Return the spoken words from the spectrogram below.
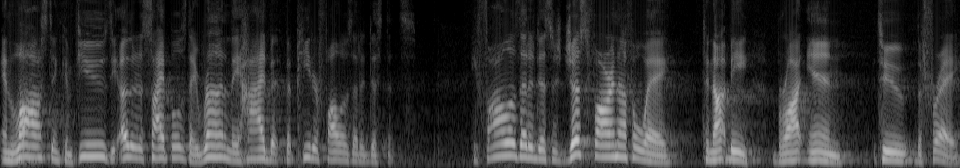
And lost and confused, the other disciples, they run and they hide, but, but Peter follows at a distance. He follows at a distance, just far enough away to not be brought in to the fray.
